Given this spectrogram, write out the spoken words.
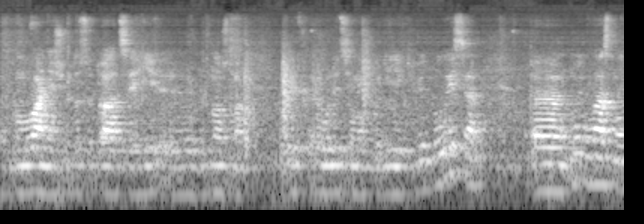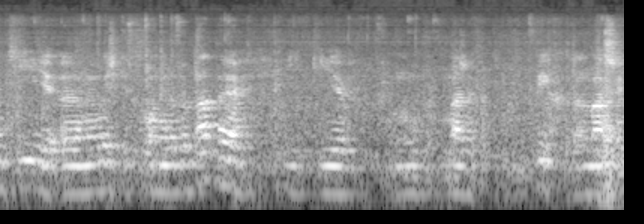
інформування щодо ситуації е, відносно тих революційних подій, які відбулися. Е, Ну і власне ті невеличкі скромні результати, які в межах тих наших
